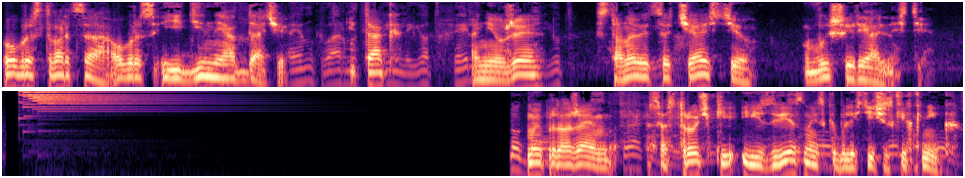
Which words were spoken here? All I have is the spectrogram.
образ Творца, образ единой отдачи. И так они уже становятся частью высшей реальности. Мы продолжаем со строчки и известной из каббалистических книг.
